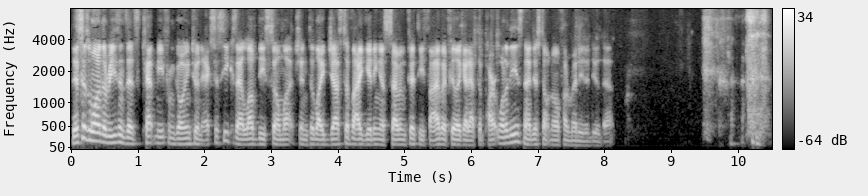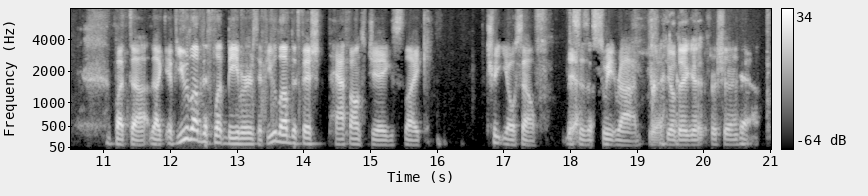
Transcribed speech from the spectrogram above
this is one of the reasons that's kept me from going to an Xtasy because I love these so much. And to like justify getting a 755, I feel like I'd have to part one of these, and I just don't know if I'm ready to do that. but uh, like, if you love to flip beavers, if you love to fish half ounce jigs, like, treat yourself. This yeah. is a sweet rod. Yeah, you'll dig it for sure. Yeah.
